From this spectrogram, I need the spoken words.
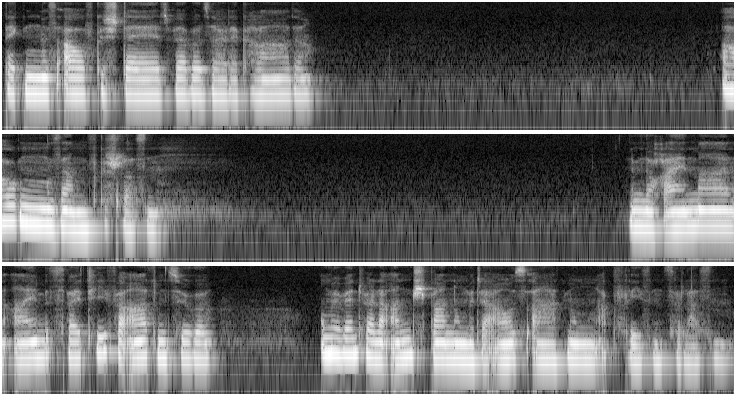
Becken ist aufgestellt, Wirbelsäule gerade. Augen sanft geschlossen. Nimm noch einmal ein bis zwei tiefe Atemzüge, um eventuelle Anspannung mit der Ausatmung abfließen zu lassen.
